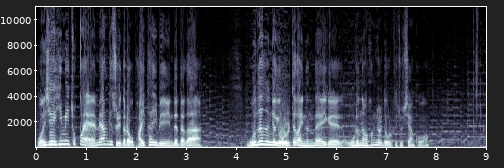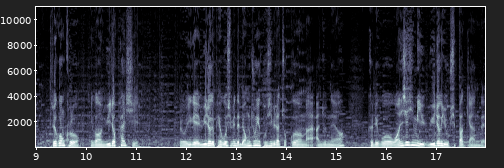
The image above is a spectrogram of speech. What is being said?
원시의 힘이 조금 애매한 기술이더라고. 바이 타입인데다가 모든 능력이 올 때가 있는데 이게 오르는 확률도 그렇게 좋지 않고. 드래곤 크루. 이건 위력 80. 그리고 이게 위력이 150인데 명중이 90이라 조금 아- 안 좋네요. 그리고 원시 힘이 위력이 60밖에 안 돼.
